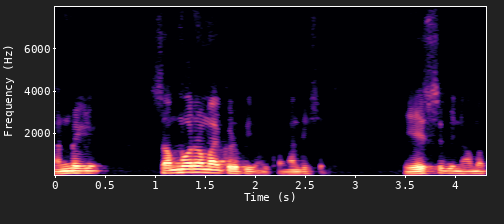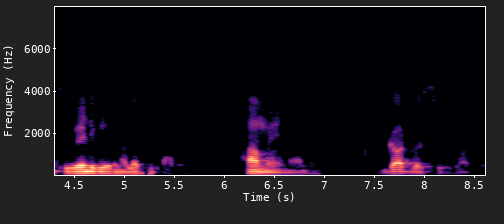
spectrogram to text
நன்மைகளையும் சம்பூர்ணமாய் கொடுப்பீங்க நன்றி சொல்லு இயேசுவின் நாமத்தில் வேண்டுகிற ஒரு நல்ல பிதாவே Amen. Amen. God bless you. God bless you.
